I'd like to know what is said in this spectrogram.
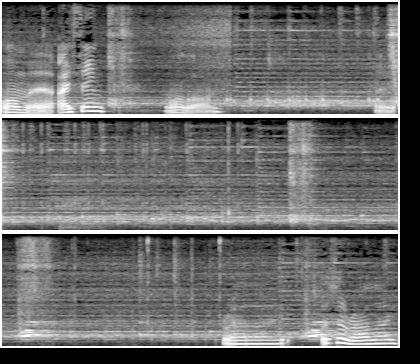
One. I think. Hold on. Wait. Rally. What's a Rally?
